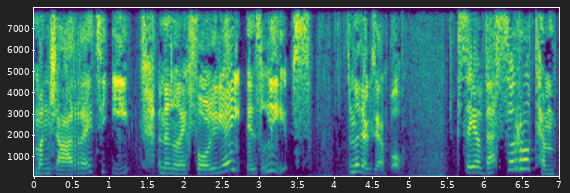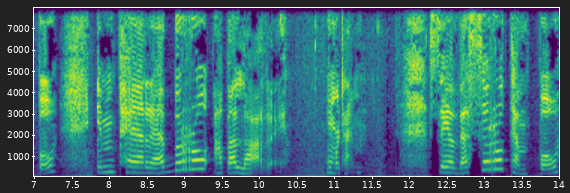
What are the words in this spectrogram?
mangiare, to eat. And then le foglie is leaves. Another example. Se avessero tempo, imparerebbero a ballare. One more time. Se avessero tempo,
